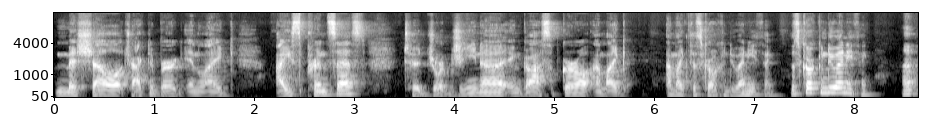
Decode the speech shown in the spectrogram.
Michelle Trachtenberg in like Ice Princess, to Georgina in Gossip Girl, I'm like, I'm like, this girl can do anything. This girl can do anything. Huh?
